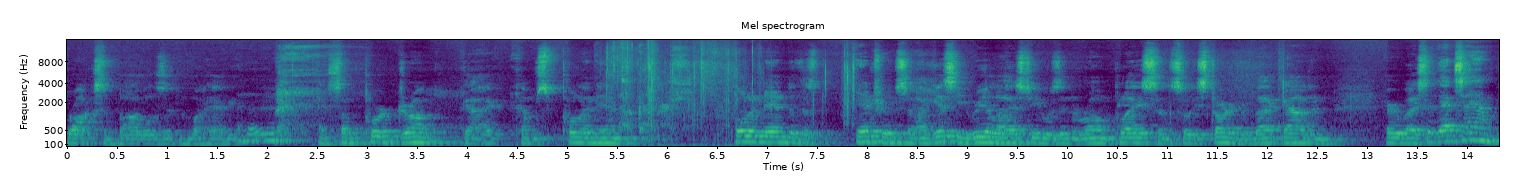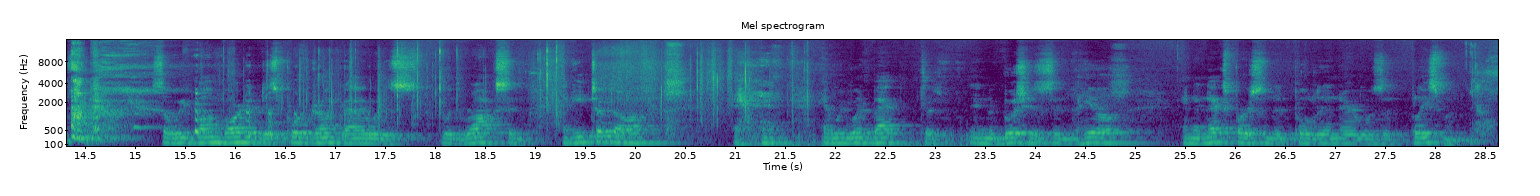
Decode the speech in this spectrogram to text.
rocks and bottles and what have you. Uh-huh. And some poor drunk guy comes pulling in, oh, pulling into the entrance, and I guess he realized he was in the wrong place, and so he started to back out, and everybody said, "That's him." Oh, so we bombarded this poor drunk guy with his, with rocks, and, and he took off, and, and we went back to in the bushes in the hill, and the next person that pulled in there was a policeman, oh,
